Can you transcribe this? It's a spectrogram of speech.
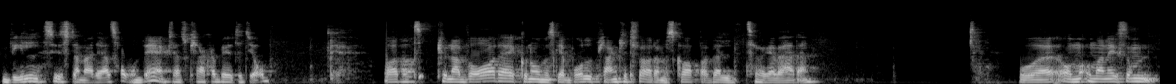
vill syssla med. Deras hobby egentligen som kanske har blivit ett jobb. Och att kunna vara det ekonomiska bollplanket för dem skapar väldigt höga värden. Och eh, om, om, man liksom,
